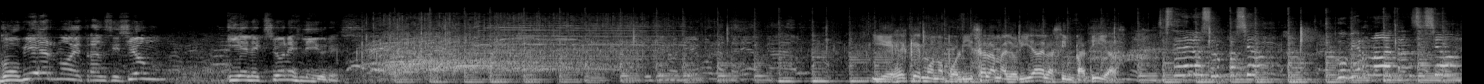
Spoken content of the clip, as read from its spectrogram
gobierno de transición y elecciones libres. Y es el que monopoliza la mayoría de las simpatías. Gobierno de transición,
